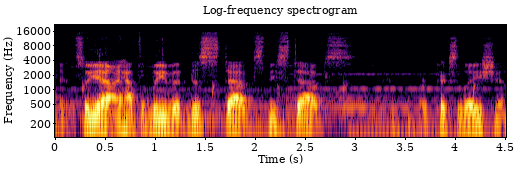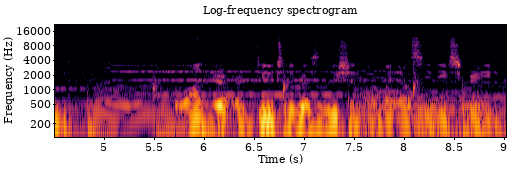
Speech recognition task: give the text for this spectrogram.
And so yeah, I have to believe that this steps, these steps, or pixelation along here are due to the resolution of my LCD screen.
